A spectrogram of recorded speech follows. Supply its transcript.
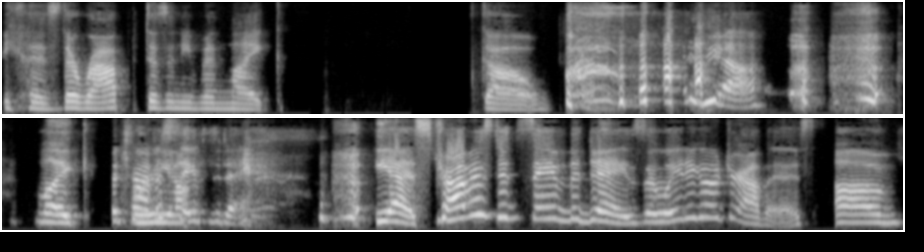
because the rap doesn't even like go. yeah, like but Travis Real- saves the day. yes, Travis did save the day. So way to go, Travis. Um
